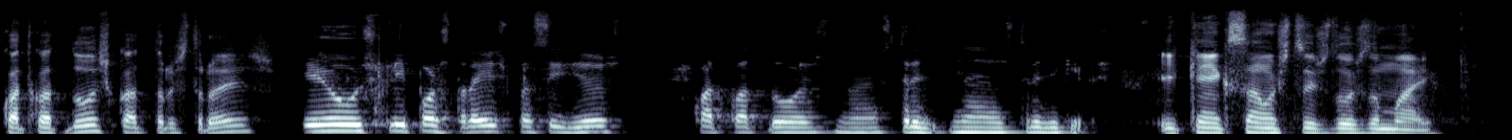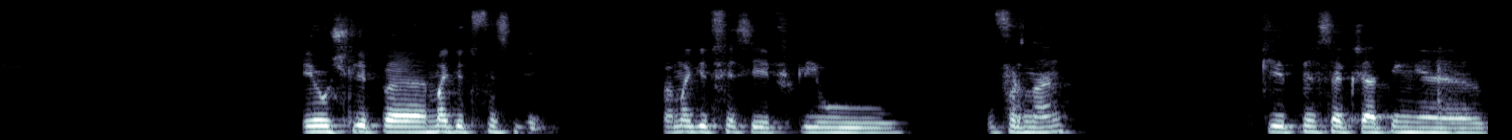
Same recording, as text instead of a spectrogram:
4-4-2, 4-3-3. Eu escolhi para os três, para ser justo, 4-4-2 nas três, nas três equipas. E quem é que são os teus dois do meio? Eu escolhi para médio defensivo. Para médio defensivo escolhi o, o Fernando, que pensei que já tinha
